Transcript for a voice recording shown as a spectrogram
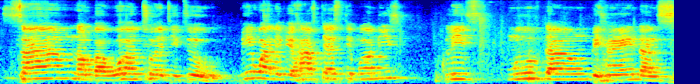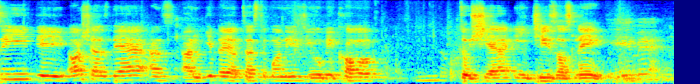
Psalm number 122. Meanwhile, if you have testimonies, please move down behind and see the ushers there and, and give them your testimonies. You will be called to share in Jesus' name. Amen.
